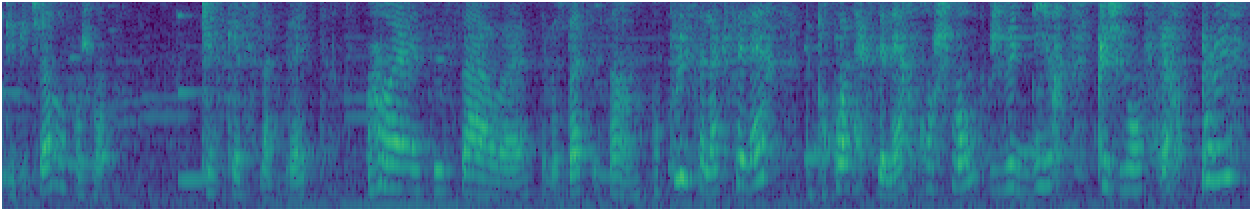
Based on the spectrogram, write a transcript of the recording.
Pipi de chat, hein, franchement. Qu'est-ce qu'elle se la pète? Ouais, c'est ça, ouais. Elle veut se battre, c'est ça, hein. En plus, elle accélère. Mais pourquoi elle accélère, franchement? Je vais te dire que je vais en faire plus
